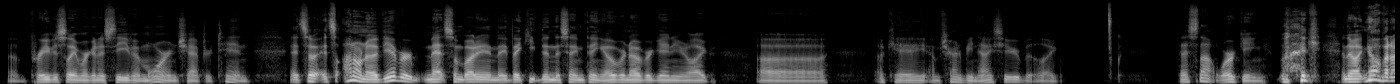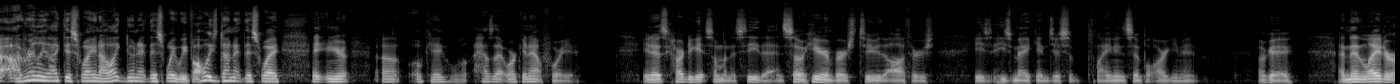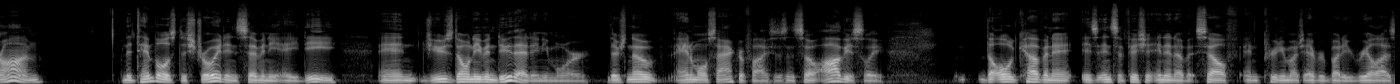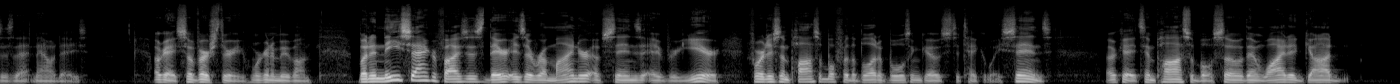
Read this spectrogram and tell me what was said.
uh, previously, and we're going to see even more in chapter 10. And so it's, I don't know, have you ever met somebody and they, they keep doing the same thing over and over again and you're like, uh, okay, I'm trying to be nice here, but like, that's not working. Like, and they're like, no, but I, I, really like this way, and I like doing it this way. We've always done it this way. And, and you're, uh, okay, well, how's that working out for you? You know, it's hard to get someone to see that. And so here in verse two, the author's he's he's making just a plain and simple argument. Okay, and then later on, the temple is destroyed in 70 A.D. And Jews don't even do that anymore. There's no animal sacrifices. And so obviously, the old covenant is insufficient in and of itself, and pretty much everybody realizes that nowadays. Okay, so verse 3, we're going to move on. But in these sacrifices, there is a reminder of sins every year, for it is impossible for the blood of bulls and goats to take away sins. Okay, it's impossible. So then why did God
